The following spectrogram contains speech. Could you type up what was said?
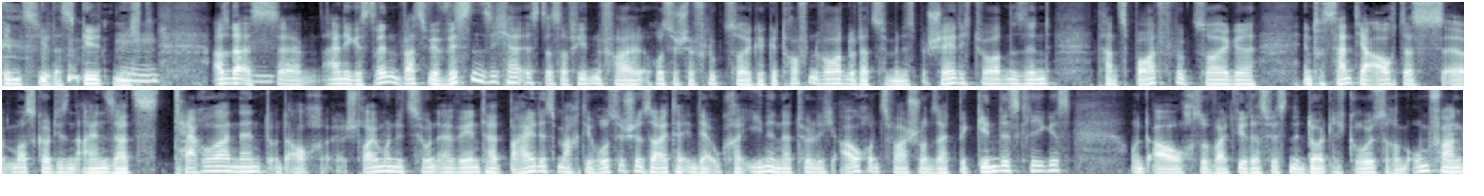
im Ziel. Das gilt nicht. Hm. Also da ist äh, einiges drin. Was wir wissen sicher ist, dass auf jeden Fall russische Flugzeuge getroffen worden oder zumindest beschädigt worden sind. Transportflugzeuge. Interessant ja auch, dass äh, Moskau diesen Einsatz Terror nennt und auch äh, Streumunition erwähnt hat. Beides macht die russische Seite in der Ukraine natürlich auch und zwar schon seit Beginn des Krieges und auch, soweit wir das wissen, in deutlich größerem Umfang.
